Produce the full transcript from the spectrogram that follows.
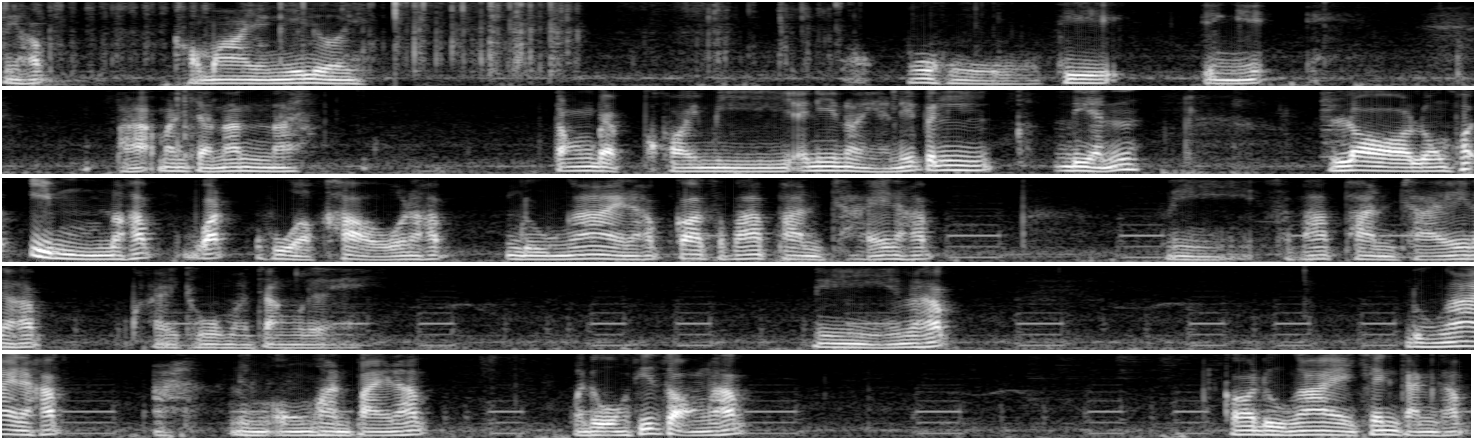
นี่ครับ เขามาอย่างนี้เลย โอ้โห พี่อย่างนี้ พระมันจะนั่นนะ ต้องแบบคอยมีอ้นี่หน่อย อันนี้เป็นเหรียญหล่อหลวงพ่ออิ่มนะครับ วัดหัวเข่านะครับ ดูง่ายนะครับ ก็สภาพพันใช้นะครับ นี่สภาพพันใช้นะครับ ใครโทรมาจังเลย นี่เห็นไหมครับ ดูง่ายนะครับอะหนึ่งองค์ผ่านไปนะครับ มาดูองค์ที่สองนะครับ ก็ดูง่ายเช่นกันครับ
